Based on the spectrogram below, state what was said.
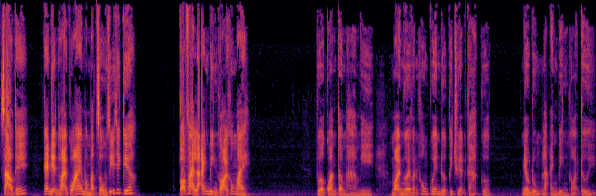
sao thế? Nghe điện thoại của ai mà mặt dầu dĩ thế kia? Có phải là anh Bình gọi không mày? Vừa quan tâm Hà My, mọi người vẫn không quên được cái chuyện cá cược. Nếu đúng là anh Bình gọi tới,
